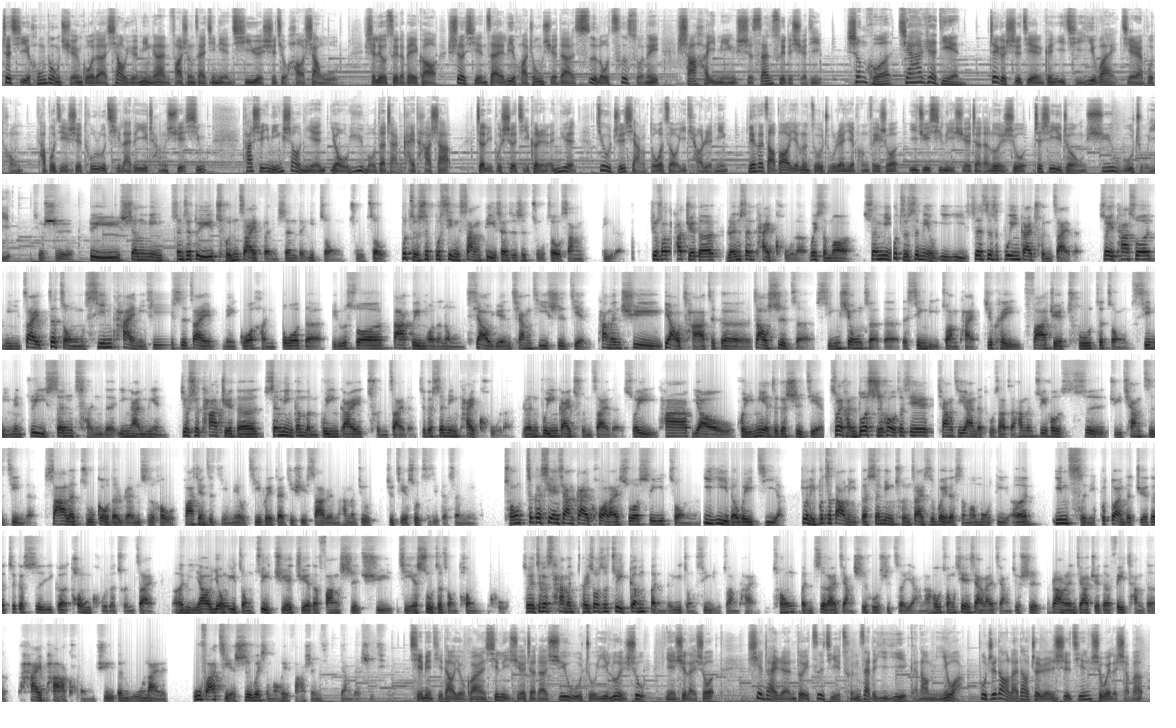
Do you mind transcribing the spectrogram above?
这起轰动全国的校园命案发生在今年七月十九号上午。十六岁的被告涉嫌在丽华中学的四楼厕所内杀害一名十三岁的学弟。生活加热点。这个事件跟一起意外截然不同，它不仅是突如其来的一场血腥，它是一名少年有预谋的展开他杀。这里不涉及个人恩怨，就只想夺走一条人命。联合早报言论组主任叶鹏飞说：“依据心理学者的论述，这是一种虚无主义。”就是对于生命，甚至对于存在本身的一种诅咒，不只是不信上帝，甚至是诅咒上帝了。就说他觉得人生太苦了，为什么生命不只是没有意义，甚至是不应该存在的？所以他说，你在这种心态，你其实在美国很多的，比如说大规模的那种校园枪击事件，他们去调查这个肇事者、行凶者的的心理状态，就可以发掘出这种心里面最深层的阴暗面。就是他觉得生命根本不应该存在的，这个生命太苦了，人不应该存在的，所以他要毁灭这个世界。所以很多时候，这些枪击案的屠杀者，他们最后是举枪自尽的，杀了足够的人之后，发现自己没有机会再继续杀人，他们就就结束自己的生命。从这个现象概括来说，是一种意义的危机啊！就你不知道你的生命存在是为了什么目的，而因此你不断的觉得这个是一个痛苦的存在。而你要用一种最决绝的方式去结束这种痛苦，所以这个是他们可以说是最根本的一种心理状态。从本质来讲，似乎是这样；然后从现象来讲，就是让人家觉得非常的害怕、恐惧跟无奈的，无法解释为什么会发生这样的事情。前面提到有关心理学者的虚无主义论述，延续来说，现代人对自己存在的意义感到迷惘，不知道来到这人世间是为了什么。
